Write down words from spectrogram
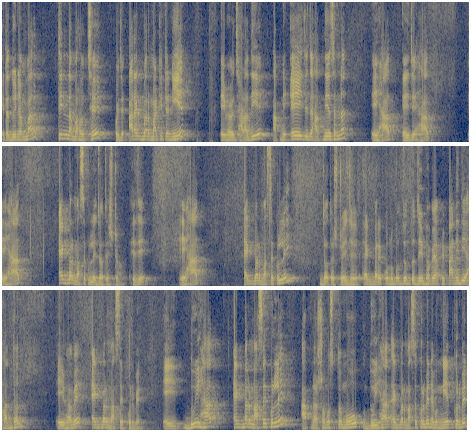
এটা দুই নাম্বার। তিন নাম্বার হচ্ছে ওই যে আরেকবার মাটিটা নিয়ে এইভাবে ঝাড়া দিয়ে আপনি এই যে যে হাত নিয়েছেন না, এই হাত, এই যে হাত, এই হাত একবার মাসে করলে যথেষ্ট। এই যে, এই হাত একবার মাসে করলেই যথেষ্ট। এই যে একবারে কোনো পর্যন্ত যেভাবে আপনি পানি দিয়ে হাত ধন, এইভাবে একবার মাসে করবেন। এই দুই হাত একবার মাসে করলে আপনার সমস্ত মুখ দুই হাত একবার মাসে করবেন এবং নিয়ত করবেন,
